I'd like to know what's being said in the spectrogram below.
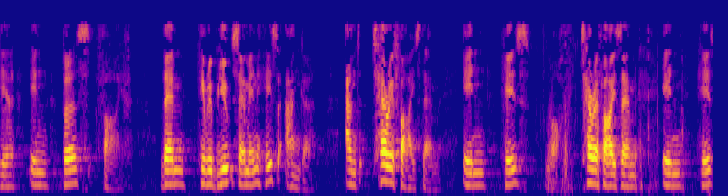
here in verse 5 Then he rebukes them in his anger and terrifies them in his wrath. Terrifies them in his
